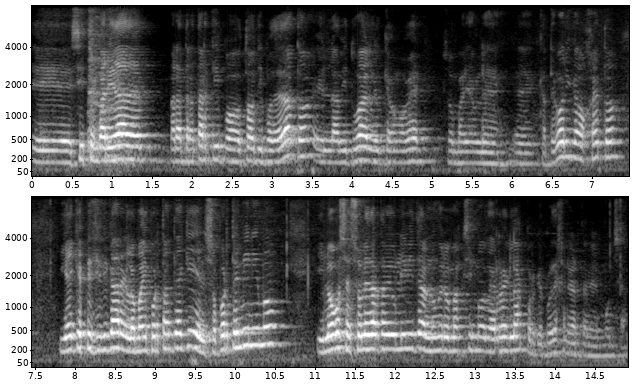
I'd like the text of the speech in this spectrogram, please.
Eh, existen variedades para tratar todo tipo de datos. El habitual, el que vamos a ver, son variables eh, categóricas, objetos. Y hay que especificar, lo más importante aquí, el soporte mínimo. Y luego se suele dar también un límite al número máximo de reglas, porque puede generar también muchas.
